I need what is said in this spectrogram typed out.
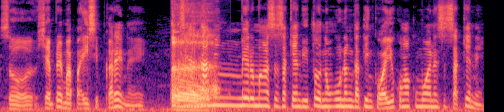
So, syempre mapaisip ka rin eh. Kasi ang daming merong mga sasakyan dito. Nung unang dating ko, ayoko nga kumuha ng sasakyan eh.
